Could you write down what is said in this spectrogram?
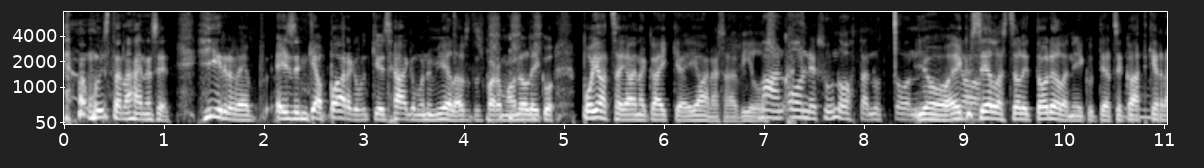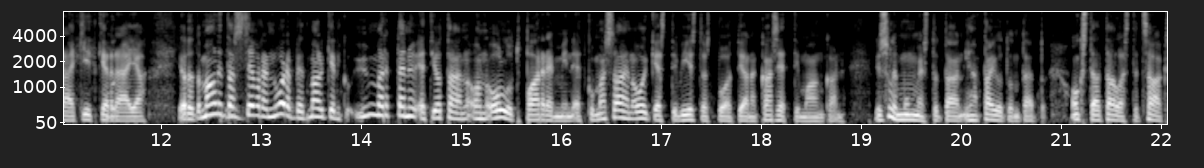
Ja mä muistan aina sen hirveän, ei se mikään parka, mutta kyllä se aikamoinen mielenosoitus varmaan oli, kun pojat sai aina kaikkea ja Jaana sai Mä villasukat. oon onneksi unohtanut ton. Joo, eikö sellaista, se oli todella niin kuin, tiedätkö, katkerää ja kitkerää. Ja, ja tota, mä olin taas sen verran nuorempi, että mä olin niin ymmärtänyt, että jotain on ollut paremmin. Että kun mä sain oikeasti 15-vuotiaana kasettimankan, niin se oli mun mielestä jotain ihan tajutonta, että onko tämä tällaista, että saako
